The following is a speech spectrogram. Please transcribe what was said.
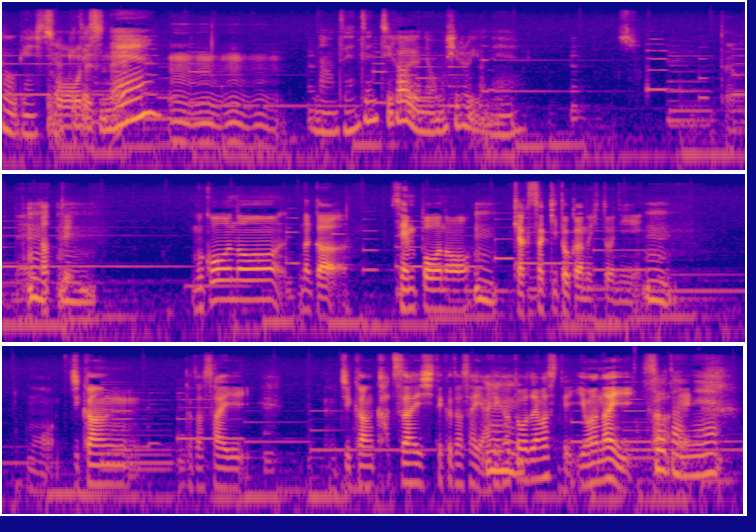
表現してるわけですすね。ねうんうんうんなん全然違うよね。面白いよね。うんだよね、うんだってうん向こうのなんか先方のうん。客先とかの人に、うん。もう時間ください。時間割愛してください。ありがとうございますって言わないからね、そうだね。うん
